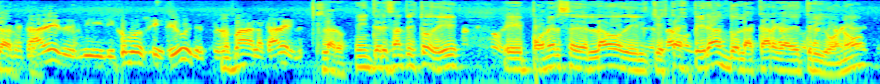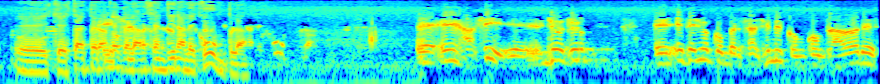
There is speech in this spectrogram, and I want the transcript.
la cadena, ni, cómo se distribuye, pero lo paga la cadena. Claro, es interesante esto de eh, ponerse del lado del que está esperando la carga de trigo, ¿no? Eh, que está esperando que la Argentina le cumpla. Eh, es así, yo, yo he tenido conversaciones con compradores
